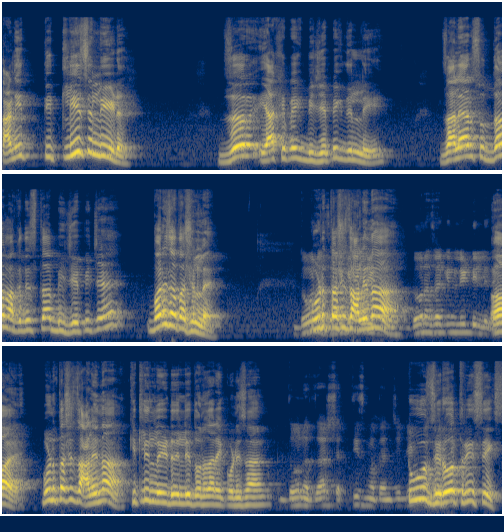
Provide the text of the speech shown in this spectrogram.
तांणी तितलीच लीड जर ह्या खेपेक बी जे पीक दिल्ली जाल्यार सुद्दां म्हाका दिसता बी जे पीचें बरें जाता आशिल्लें पूण तशें जालें ना. दोन हजार हय. पूण तशें जालें ना. कितली लीड दिल्ली दोन हजार एकोणिसाक दोन हजार छत्तीस मतांची two zero three six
